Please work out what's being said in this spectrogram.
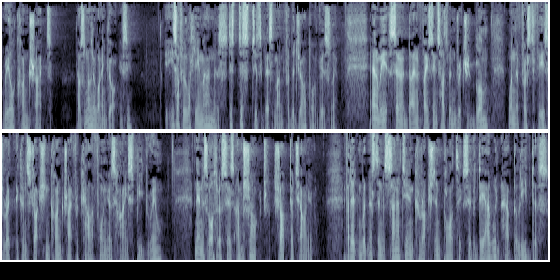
rail contract. That's another one he got, you see. He's awfully lucky man, this. Just, just, he's the best man for the job, obviously. Anyway, Senator Dianne Feinstein's husband, Richard Blum, won the first phase construction contract for California's high-speed rail. And then this author says, I'm shocked. Shocked, I tell you. If I didn't witness the insanity and corruption in politics every day, I wouldn't have believed this.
